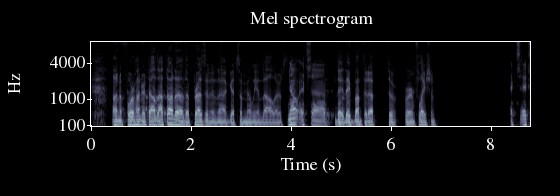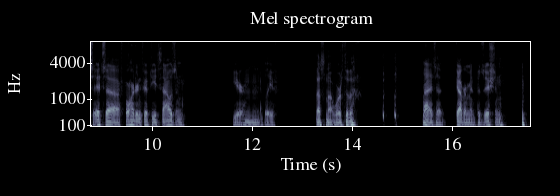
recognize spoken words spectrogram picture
on a four hundred thousand. I thought uh, the president uh, gets a million dollars. no, it's uh, They they bumped it up to for inflation. it's it's it's uh 450,000 year, Mhm. I believe. That's not worth it. Well, it's a government position.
